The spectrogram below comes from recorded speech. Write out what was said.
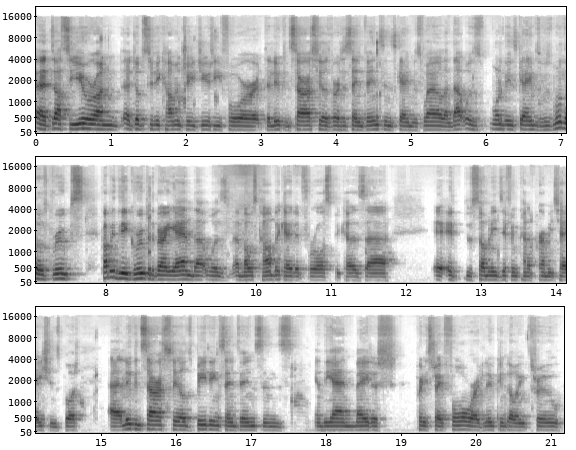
uh, you were on uh, TV commentary duty for the Luke Lucan Sarsfield versus St. Vincent's game as well. And that was one of these games. It was one of those groups, probably the group at the very end that was uh, most complicated for us because uh, it, it was so many different kind of permutations. But uh, Lucan Sarsfield's beating St. Vincent's in the end made it pretty straightforward. Lucan going through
